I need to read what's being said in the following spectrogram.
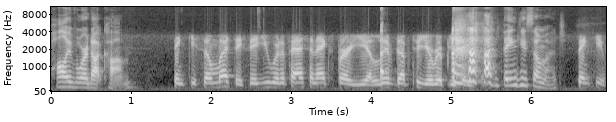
polyvore.com. Thank you so much. They say you were the fashion expert. You lived up to your reputation. Thank you so much. Thank you.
